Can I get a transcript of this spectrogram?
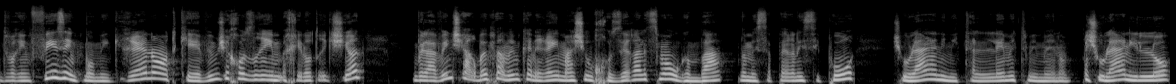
דברים פיזיים, כמו מיגרנות, כאבים שחוזרים, מחילות רגשיות, ולהבין שהרבה פעמים כנראה אם משהו חוזר על עצמו, הוא גם בא ומספר לי סיפור שאולי אני מתעלמת ממנו, שאולי אני לא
